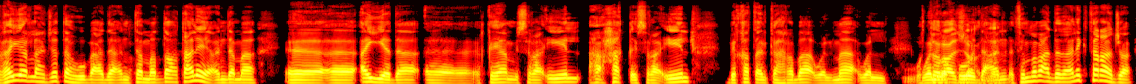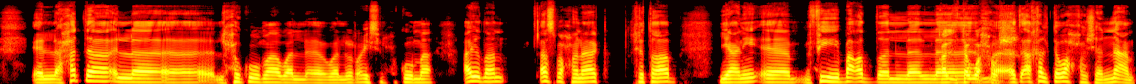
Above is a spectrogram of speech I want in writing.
غير لهجته بعد أن تم الضغط عليه عندما أيد قيام إسرائيل حق إسرائيل بقطع الكهرباء والماء والوقود عن ثم بعد ذلك تراجع. حتى الحكومة والرئيس الحكومة أيضا أصبح هناك خطاب يعني فيه بعض أقل توحش. أقل توحشا. نعم.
